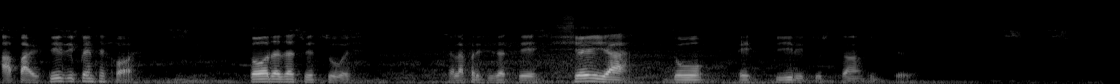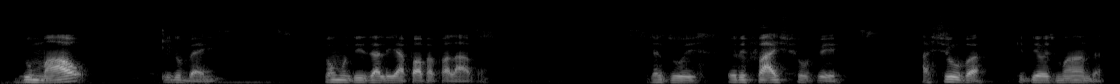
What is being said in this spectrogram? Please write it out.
a partir de Pentecostes, todas as pessoas, ela precisa ser cheia do Espírito Santo de Deus. Do mal e do bem. Como diz ali a própria palavra. Jesus, ele faz chover. A chuva que Deus manda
